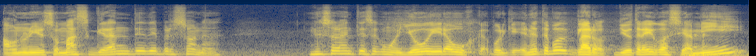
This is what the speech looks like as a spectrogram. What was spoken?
a un universo más grande de personas. No solamente eso como yo ir a buscar, porque en este podcast, claro, yo traigo hacia mí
